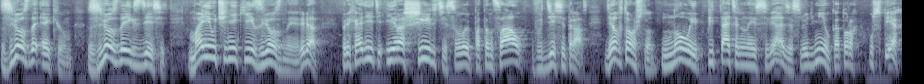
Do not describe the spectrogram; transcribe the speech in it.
звезды Экиум, звезды X10, мои ученики звездные. Ребят, приходите и расширьте свой потенциал в 10 раз. Дело в том, что новые питательные связи с людьми, у которых успех,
